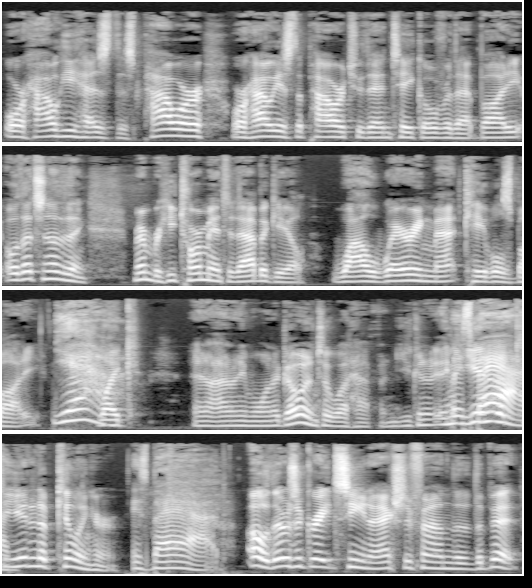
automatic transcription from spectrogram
or how he has this power, or how he has the power to then take over that body. Oh, that's another thing. Remember, he tormented Abigail while wearing Matt Cable's body. Yeah. Like, and I don't even want to go into what happened. You can. And it's he, ended up, he ended up killing her. It's bad. Oh, there was a great scene. I actually found the, the bit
